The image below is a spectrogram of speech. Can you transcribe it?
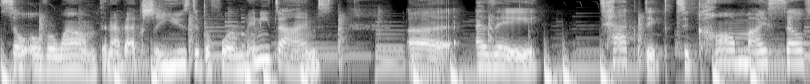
so overwhelmed. And I've actually used it before many times uh, as a tactic to calm myself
